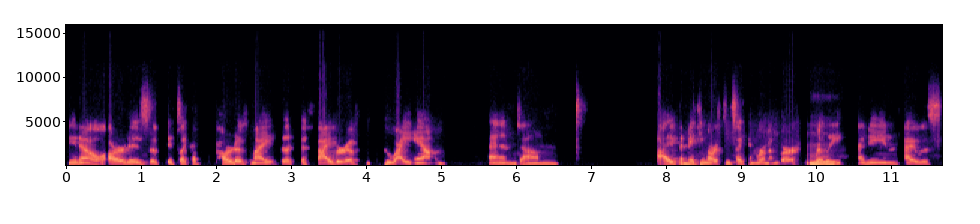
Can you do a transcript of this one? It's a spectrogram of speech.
You know, art is a, it's like a part of my the, the fiber of who I am and um, I've been making art since I can remember, mm. really. I mean, I was,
